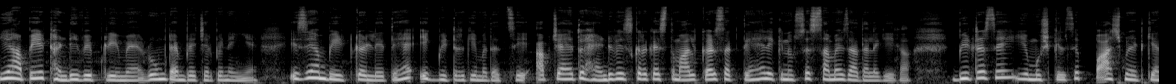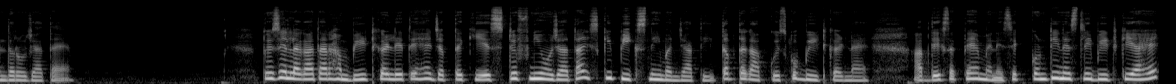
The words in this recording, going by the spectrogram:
यहाँ पे ये ठंडी विप क्रीम है रूम टेम्परेचर पे नहीं है। इसे हम बीट कर लेते हैं एक बीटर की मदद से। आप चाहें तो हैंड विस्कर का इस्तेमाल कर सकते हैं, लेकिन उससे समय ज़्यादा लगेगा। बीटर से ये मुश्किल से पाँच मिनट के अंदर हो जाता है। तो इसे लगातार हम बीट कर लेते हैं। जब तक ये स्टिफ़ नहीं हो जाता, इसकी पीक्स नहीं बन जाती, तब तक आपको इसको बीट करना है। आप देख सकते हैं, मैंने इसे कंटिन्यूसली बीट किया है।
